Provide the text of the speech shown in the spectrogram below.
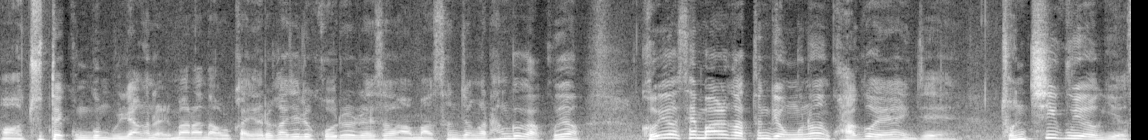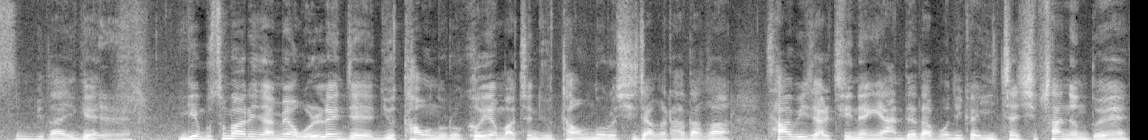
어, 주택 공급 물량은 얼마나 나올까 여러 가지를 고려를 해서 아마 선정을 한 것 같고요. 거여 새마을 같은 경우는 과거에 이제 존치 구역이었습니다. 이게 예. 이게 무슨 말이냐면 원래 이제 뉴타운으로 거여 맞춘 뉴타운으로 시작을 하다가 사업이 잘 진행이 안 되다 보니까 2014년도에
